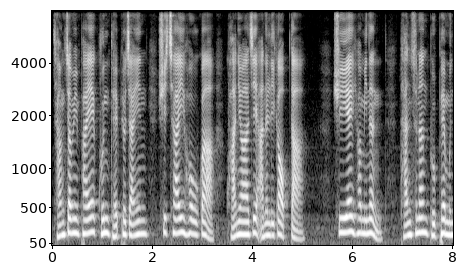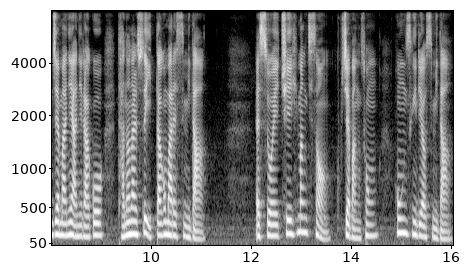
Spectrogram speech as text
장점 인파의 군 대표자인 쉬차이 허우가 관여하지 않을 리가 없다. 쉬의 혐의는 단순한 부패 문제만이 아니라고 단언할 수 있다고 말했습니다. SOH 희망지성 국제방송 홍승일이었습니다.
